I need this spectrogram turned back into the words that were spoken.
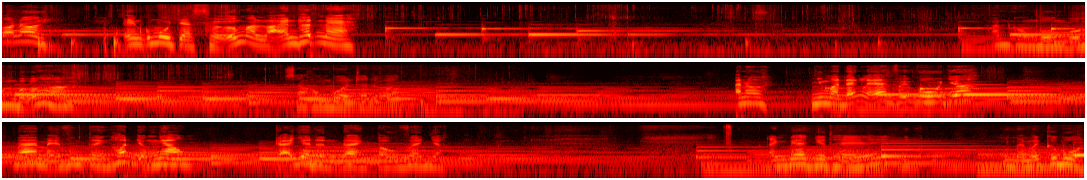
Bon ơi. Em có mua trà sữa mà loại anh thích nè. Anh còn buồn bữa hôm bữa hả? Sao không buồn cho được? Anh ơi Nhưng mà đáng lẽ anh phải vui chứ. Ba mẹ Vương Tuyền hết giận nhau Cả gia đình đoàn tụ về Nhật. Anh biết như thế Nhưng mà, nhưng mà em vẫn cứ buồn.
